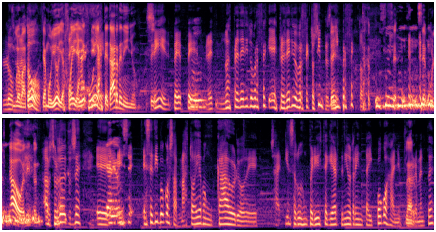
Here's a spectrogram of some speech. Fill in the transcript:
lo, Lo mató, ya murió, ya O sea, fue, ya, ya fue. llegaste tarde, niño. Sí. Sí, pe- pe- Mm. no es pretérito perfecto, es pretérito perfecto simple, no Sí. es imperfecto. Se- sepultado, listo. Absurdo. Entonces, eh, Claro. ese, ese tipo de cosas, más todavía para un cabro de. O sea, piensa tú, es un periodista que haber tenido treinta y pocos años, Claro. probablemente,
